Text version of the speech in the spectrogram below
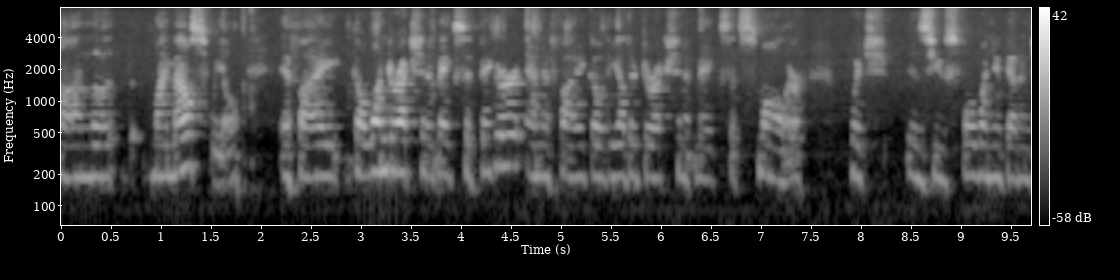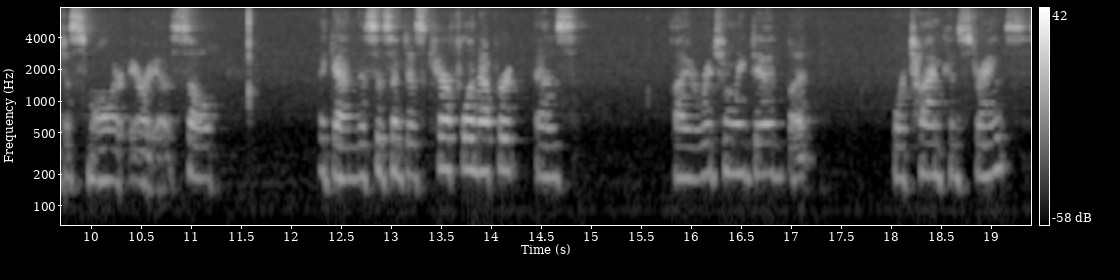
on the my mouse wheel. If I go one direction, it makes it bigger, and if I go the other direction, it makes it smaller, which is useful when you get into smaller areas. So again, this isn't as careful an effort as I originally did, but for time constraints,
